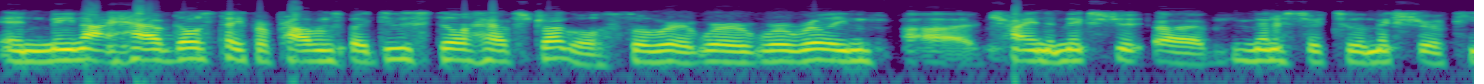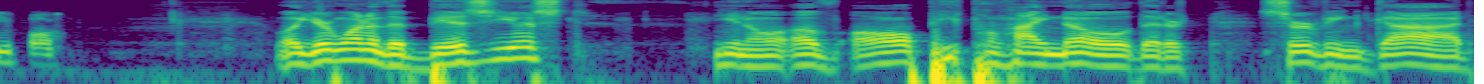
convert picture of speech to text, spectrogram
and may not have those type of problems, but do still have struggles. So we're we're we're really uh, trying to mixture uh, minister to a mixture of people. Well, you're one of the busiest you know, of all people I know that are serving God,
